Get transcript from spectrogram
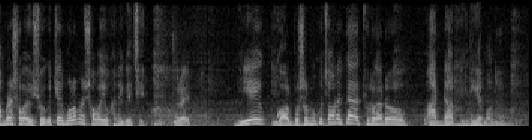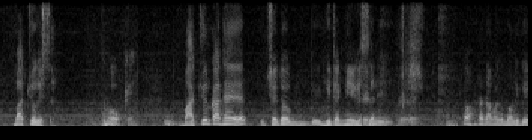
আমরা সবাই সৈকচার বললাম না সবাই ওখানে গেছি। রাইট গিয়ে গল্প সল্প করছে অনেকটা ছোটোখাটো আড্ডা পিকনিকের মতো। বাচ্চু গেছে। ওকে বাচ্চুর কাঁধে সে তো গিটার নিয়ে গেছে। তো হঠাৎ আমাকে বলে কি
